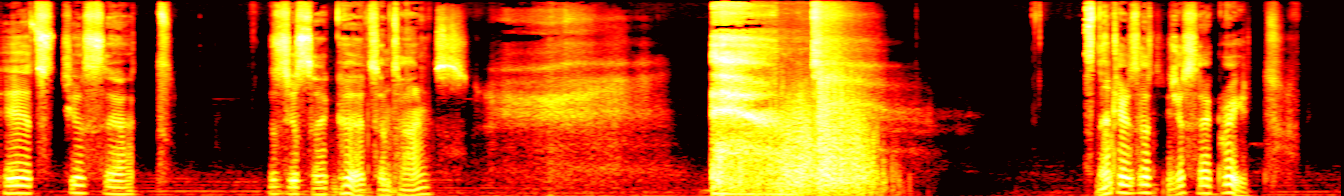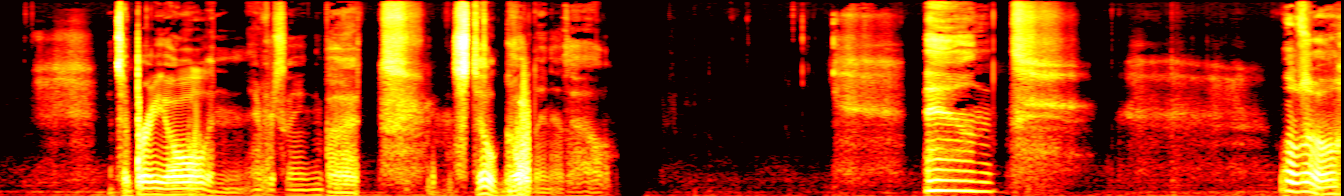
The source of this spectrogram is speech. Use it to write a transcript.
it's just that it's just that good sometimes. And Snatchers is just that great. It's a pretty old and everything, but still golden as hell. And although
